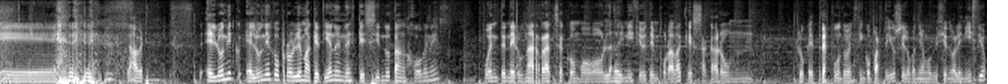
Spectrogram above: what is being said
Eh, A ver, el único, el único problema que tienen es que siendo tan jóvenes pueden tener una racha como la de inicio de temporada, que sacaron creo que 3 puntos en 5 partidos, si lo veníamos diciendo al inicio,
